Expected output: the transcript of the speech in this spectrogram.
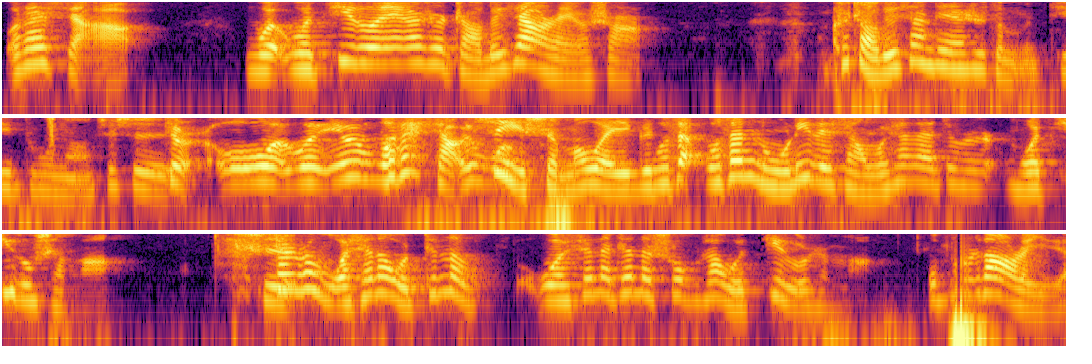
我在想，我我嫉妒应该是找对象这个事儿，可找对象这件事怎么嫉妒呢？就是就是我我我因为我在想，是以什么为一个我我在我在努力的想，我现在就是我嫉妒什么？是但是我现在我真的，我现在真的说不出来我嫉妒什么，我不知道了已经。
